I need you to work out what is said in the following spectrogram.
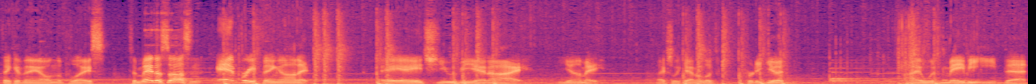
Thinking they own the place. Tomato sauce and everything on it. A-H-U-V-N-I. Yummy. Actually kind of looked pretty good. I would maybe eat that.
